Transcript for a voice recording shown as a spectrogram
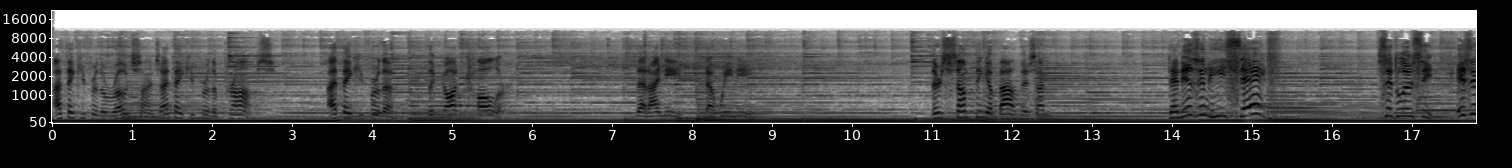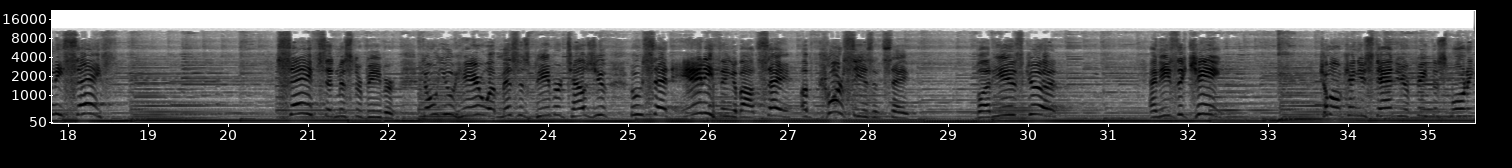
I thank you for the road signs. I thank you for the prompts. I thank you for the, the God collar that I need, that we need. There's something about this. I'm then isn't he safe? Said Lucy. Isn't he safe? Safe, said Mr. Beaver. Don't you hear what Mrs. Beaver tells you? Who said anything about safe? Of course he isn't safe. But he is good. And he's the king. Come on, can you stand to your feet this morning?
